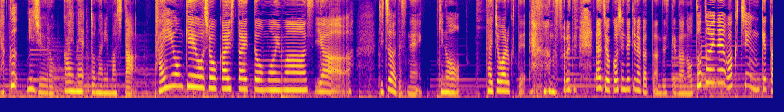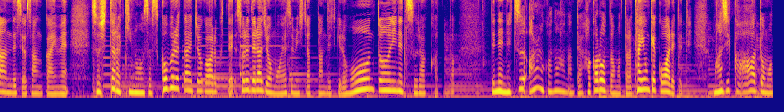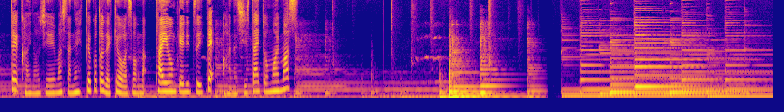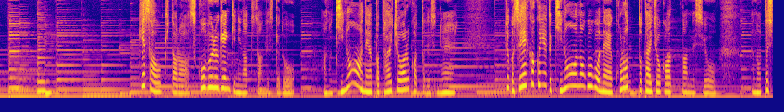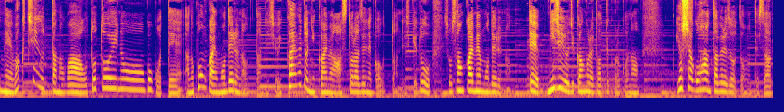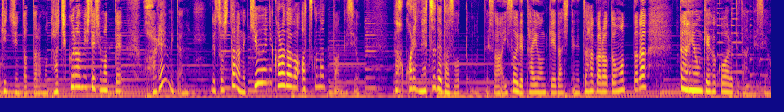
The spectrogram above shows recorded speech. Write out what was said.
126回目となりました体温計を紹介したいと思いますいやー実はですね昨日体調悪くて あのそれで ラジオ更新できなかったんですけどあの一昨日ねワクチン受けたんですよ3回目。そしたら昨日さすこぶる体調が悪くてそれでラジオもお休みしちゃったんですけど本当にね辛かった。でね熱あるのかな？なんて測ろうと思ったら体温計壊れててマジかーと思って買い直しましたね。ということで今日はそんな体温計についてお話ししたいと思います。今朝起きたらすこぶる元気になってたんですけどあの昨日はねやっぱ体調悪かったですね。ていうか正確に言うと昨日の午後ねコロッと体調変わったんですよ。あの私ねワクチン打ったのが一昨日の午後であの今回モデルナ打ったんですよ。1回目と2回目はアストラゼネカ打ったんですけどそう3回目モデルナ打って24時間ぐらい経ってからかな。よっしゃご飯食べるぞと思ってさキッチン立ったらもう立ちくらみしてしまってあれ？みたいな。でそしたらね急に体が熱くなったんですよ。あこれ熱出たぞと思ってさ急いで体温計出して熱測ろうと思ったら体温計が壊れてたんですよ。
